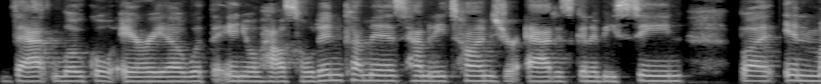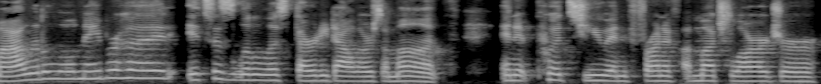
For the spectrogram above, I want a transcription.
that local area, what the annual household income is, how many times your ad is going to be seen. But in my little little neighborhood, it's as little as $30 a month and it puts you in front of a much larger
